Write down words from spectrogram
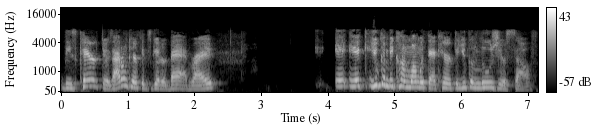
these characters, I don't care if it's good or bad, right? It, it, you can become one with that character. You can lose yourself.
